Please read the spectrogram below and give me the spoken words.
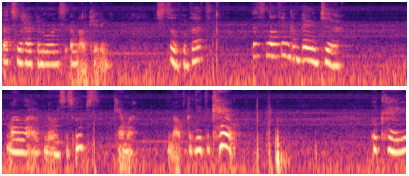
That's what happened once. I'm not kidding. Still, though, that's that's nothing compared to my loud noises. Oops, camera. I'm not looking at the camera. Okay.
